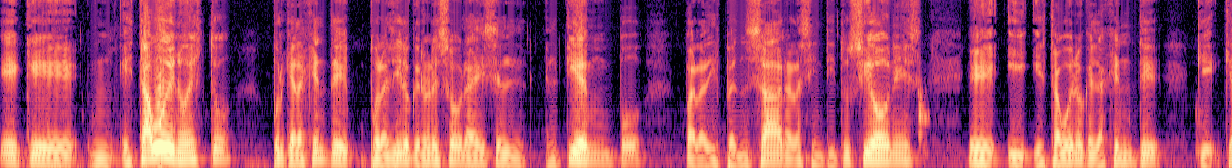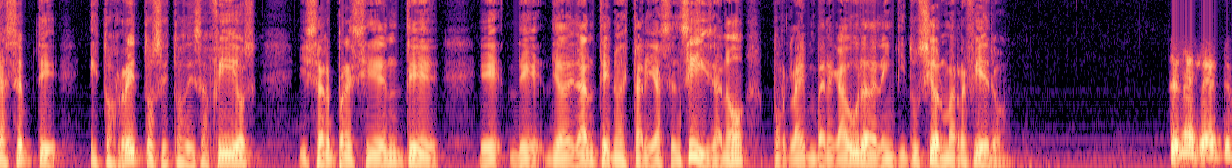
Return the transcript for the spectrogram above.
Eh, que mm, está bueno esto, porque a la gente por allí lo que no le sobra es el, el tiempo para dispensar a las instituciones, eh, y, está bueno que haya gente que, que acepte estos retos, estos desafíos, y ser presidente eh, de, de adelante no es tarea sencilla, ¿no? Por la envergadura de la institución, me refiero. Tenés este,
